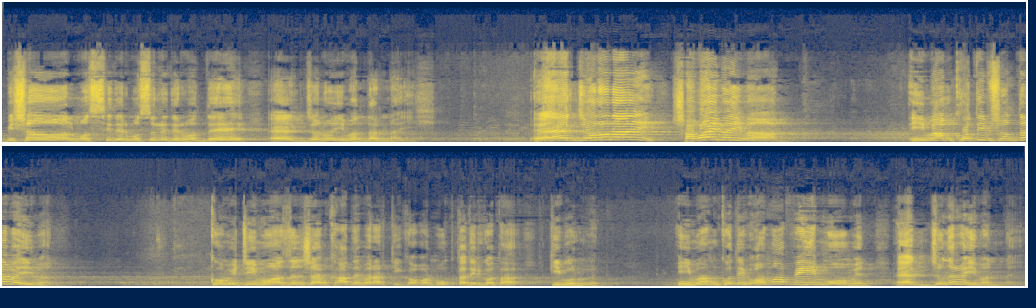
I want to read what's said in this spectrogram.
বিশাল মসজিদের মুসল্লিদের মধ্যে একজনও ইমানদার নাই। একজনও নাই, সবাই বেঈমান। ইমাম খতিব শুদ্ধ বেঈমান। কমিটি মোয়াজেন সাহেব খাদেমের আর কি খবর? মুক্তাদির কথা কি বলবেন? ইমাম খতিব অমাপি মোমেন। একজনেরও ইমান নাই।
